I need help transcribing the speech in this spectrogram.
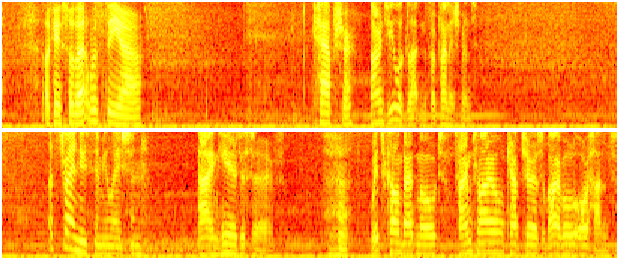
okay, so that was the, uh... Capture. Aren't you a glutton for punishment? Let's try a new simulation. I'm here to serve. Which combat mode? Time trial, capture, survival, or hunt?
